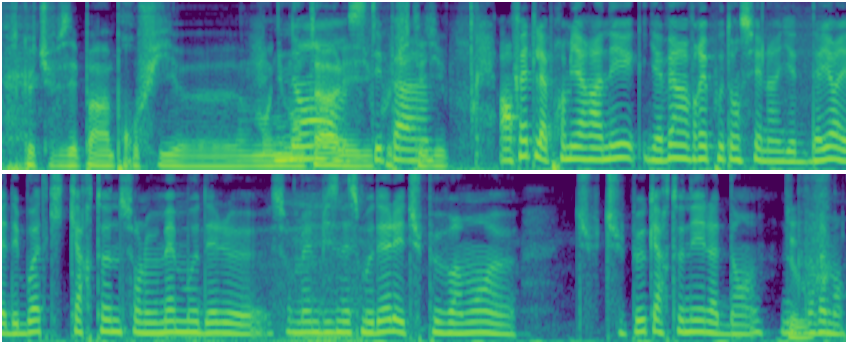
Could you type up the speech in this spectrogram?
Parce que tu faisais pas un profit euh, monumental Non, et du coup pas- tu dit En fait, la première année, il y avait un vrai potentiel. hein. D'ailleurs, il y a des boîtes qui cartonnent sur le même modèle, euh, sur le même business model, et tu peux vraiment, euh, tu, tu peux cartonner là-dedans, hein. de vraiment.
